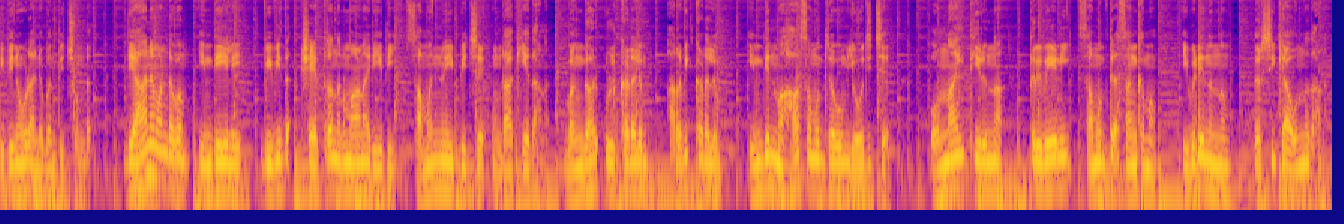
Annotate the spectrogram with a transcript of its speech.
ഇതിനോടനുബന്ധിച്ചുണ്ട്. ധ്യാന മണ്ഡപം ഇന്ത്യയിലെ വിവിധ ക്ഷേത്ര നിർമ്മാണ രീതി സമന്വയിപ്പിച്ച് ഉണ്ടാക്കിയതാണ്. ബംഗാൾ ഉൾക്കടലും അറബിക്കടലും ഇന്ത്യൻ മഹാസമുദ്രവും യോജിച്ച് ഒന്നായിത്തീരുന്ന ത്രിവേണി സമുദ്ര സംഗമം ഇവിടെ നിന്നും ദർശിക്കാവുന്നതാണ്.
